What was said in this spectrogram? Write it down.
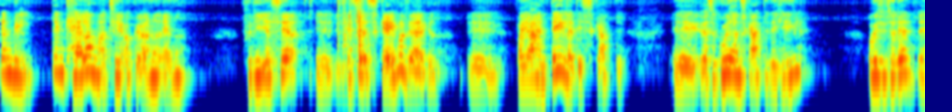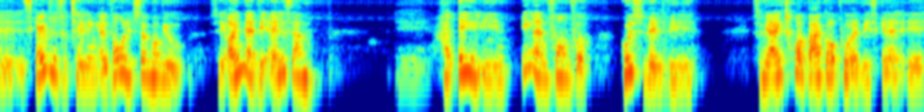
den, vil, den kalder mig til at gøre noget andet. Fordi jeg ser, øh, jeg ser skaberværket, øh, hvor jeg er en del af det skabte. Øh, altså Gud han skabte det hele. Og hvis vi tager den øh, skabelsesfortælling alvorligt, så må vi jo så i øjnene, at vi alle sammen øh, har del i en, en eller anden form for Guds velvilje, som jeg ikke tror bare går på, at vi skal øh,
